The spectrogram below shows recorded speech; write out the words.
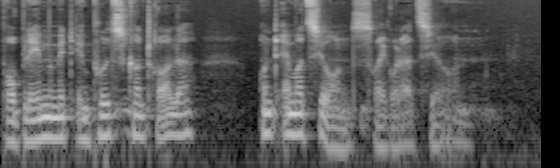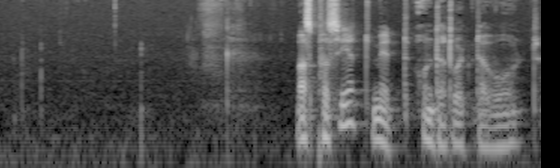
Probleme mit Impulskontrolle und Emotionsregulation. Was passiert mit unterdrückter Wut?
